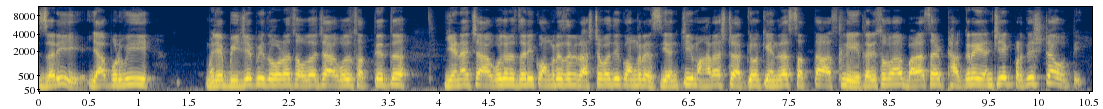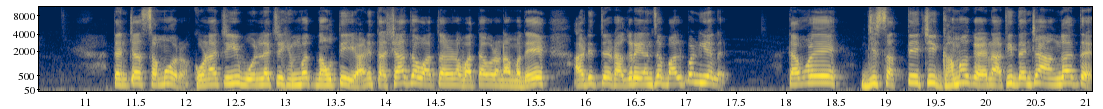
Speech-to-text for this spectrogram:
जरी यापूर्वी म्हणजे बी जे पी दोन हजार चौदाच्या अगोदर सत्तेत येण्याच्या अगोदर जरी काँग्रेस आणि राष्ट्रवादी काँग्रेस यांची महाराष्ट्रात किंवा केंद्रात सत्ता असली तरीसुद्धा बाळासाहेब ठाकरे यांची एक प्रतिष्ठा होती. त्यांच्यासमोर कोणाचीही बोलण्याची हिंमत नव्हती आणि तशाच वातावरण वातावरणामध्ये आदित्य ठाकरे यांचं बालपण गेलं त्यामुळे जी सत्तेची घमक आहे ना ती त्यांच्या अंगात आहे.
